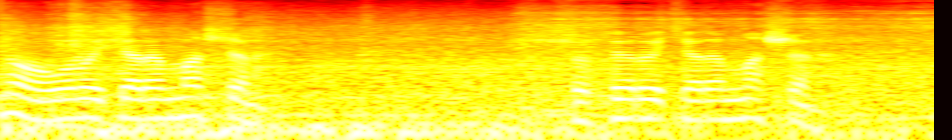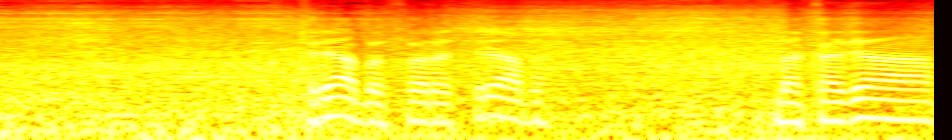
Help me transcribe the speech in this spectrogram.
Nu, unul e chiar în mașină. Șoferul e chiar în mașină. Treabă, fără treabă. Dacă avea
